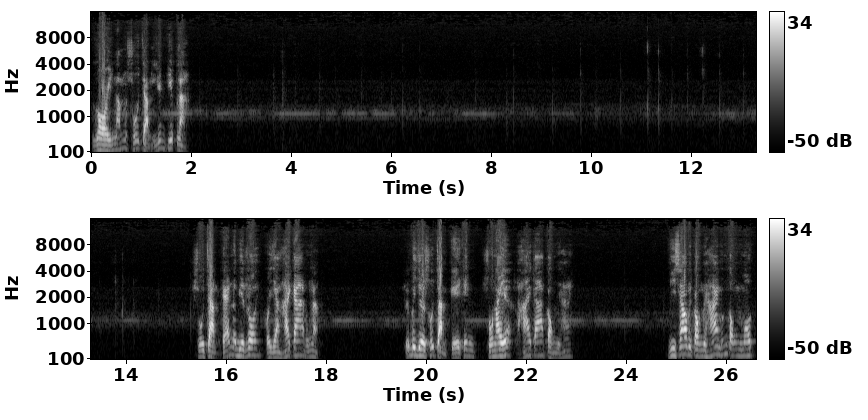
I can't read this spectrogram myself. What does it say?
Gọi năm số chẵn liên tiếp là số chẵn các em đã biết rồi, có dạng 2k đúng không rồi bây giờ số chẵn kế trên số này á, là 2k cộng 12 vì sao? Vì cộng 12 vẫn cộng 11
